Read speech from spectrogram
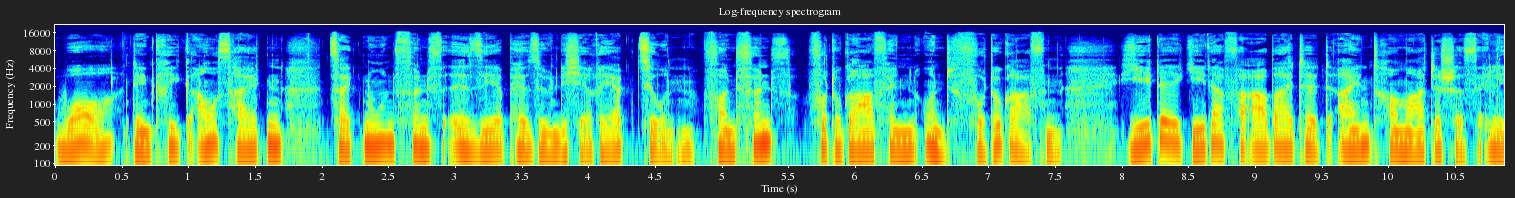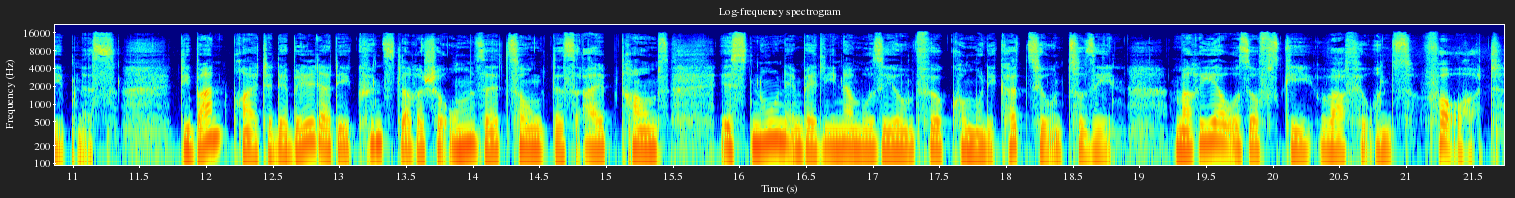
War, den Krieg aushalten, zeigt nun fünf sehr persönliche Reaktionen von fünf Fotografinnen und Fotografen. Jede, jeder verarbeitet ein traumatisches Erlebnis. Die Bandbreite der Bilder, die künstlerische Umsetzung des Albtraums ist nun im Berliner Museum für Kommunikation zu sehen. Maria Osowski war für uns vor Ort.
